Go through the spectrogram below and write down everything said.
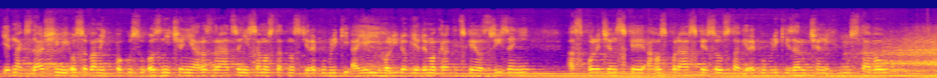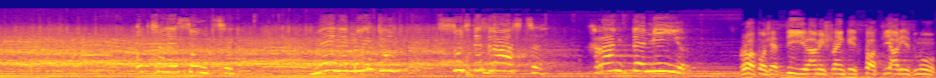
jednak s dalšími osobami k pokusu o zničení a rozvrácení samostatnosti republiky a jejího lidově demokratického zřízení a společenské a hospodářské soustavy republiky zaručených ústavou. Občané soudci, jménem lidu Suďte zrádce, chraňte mír. Protože síla myšlenky socialismu,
